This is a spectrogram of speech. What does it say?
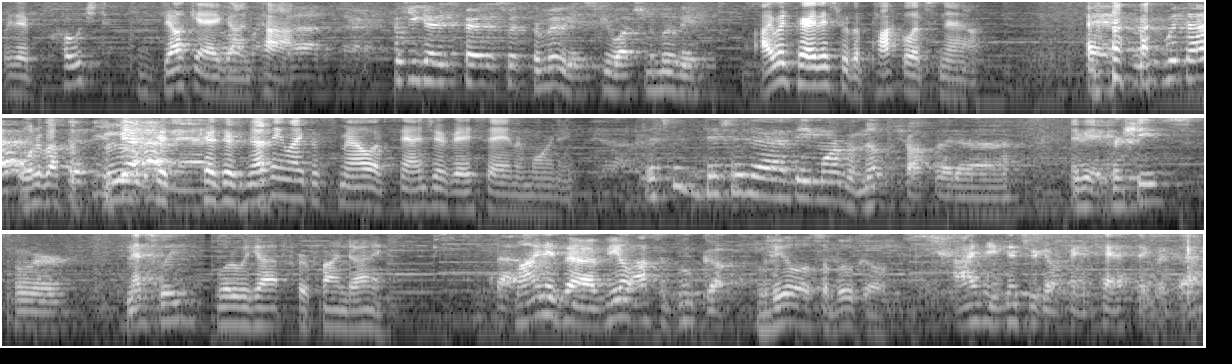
with a poached duck egg on top. What do you guys pair this with for movies if you're watching a movie? I would pair this with Apocalypse Now. And food with that? What about the food? Because there's nothing like the smell of Sangiovese in the morning. Yeah. This would this would uh, be more of a milk chocolate, uh, maybe a Hershey's or Nestle. What do we got for fine dining? Mine is a veal osso buco. Vilo Sabuco. I think this would go fantastic with that.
